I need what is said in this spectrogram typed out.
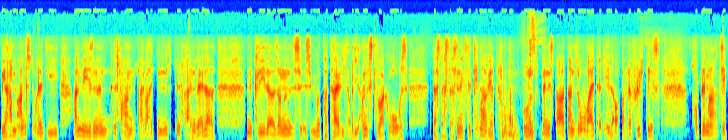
Wir haben Angst oder die Anwesenden, es waren bei weitem nicht die Freien Wählermitglieder, sondern es ist überparteilich, aber die Angst war groß, dass das das nächste Thema wird. Und also wenn es da dann so weitergeht, auch bei der Flüchtlingsproblematik,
